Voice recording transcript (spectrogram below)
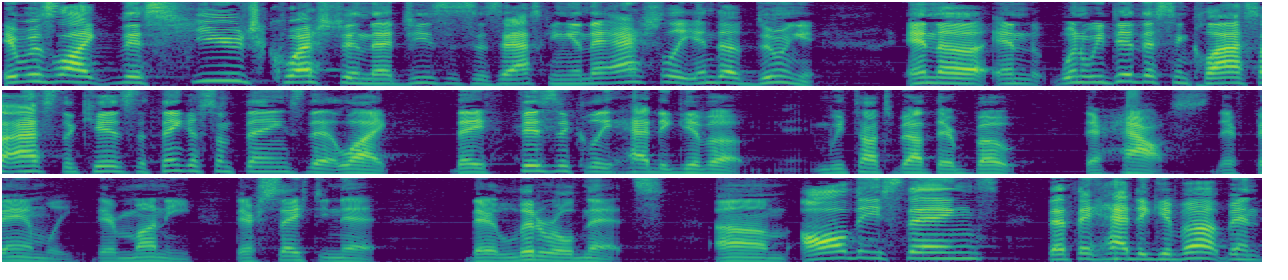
It was like this huge question that Jesus is asking, and they actually end up doing it. And, uh, and when we did this in class, I asked the kids to think of some things that like they physically had to give up. We talked about their boat, their house, their family, their money, their safety net, their literal nets. Um, all these things that they had to give up. And,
